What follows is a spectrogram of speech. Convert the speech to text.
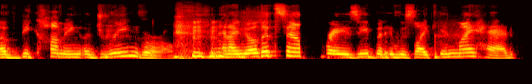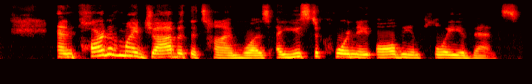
of becoming a dream girl and i know that sounds crazy but it was like in my head and part of my job at the time was I used to coordinate all the employee events.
